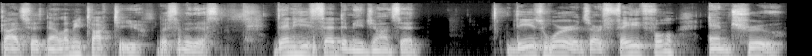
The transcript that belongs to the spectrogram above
God says, Now let me talk to you. Listen to this. Then he said to me, John said, These words are faithful and true.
